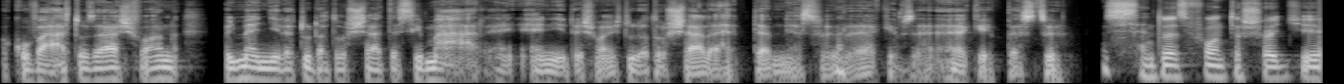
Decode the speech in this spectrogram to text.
akkor változás van, hogy mennyire tudatossá teszi már ennyi idős van, és tudatossá lehet tenni, ez elképesztő. Szerintem ez fontos, hogy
